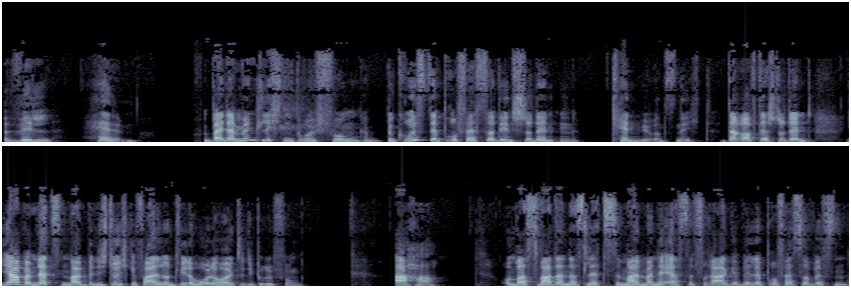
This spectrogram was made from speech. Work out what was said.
Wilhelm. Bei der mündlichen Prüfung begrüßt der Professor den Studenten. Kennen wir uns nicht? Darauf der Student, ja, beim letzten Mal bin ich durchgefallen und wiederhole heute die Prüfung. Aha. Und was war dann das letzte Mal meine erste Frage, will der Professor wissen?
